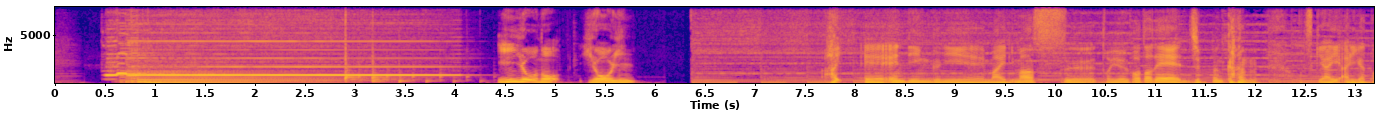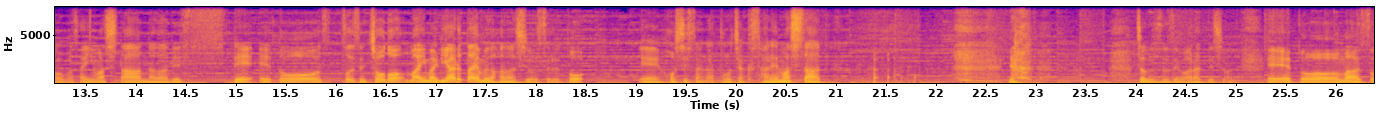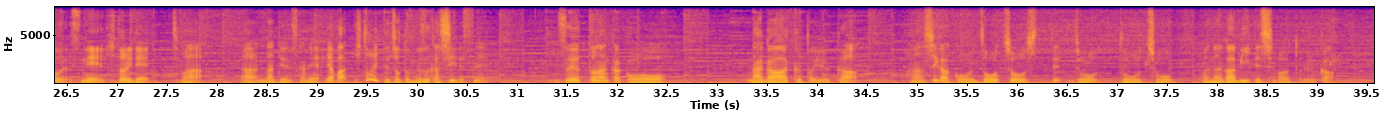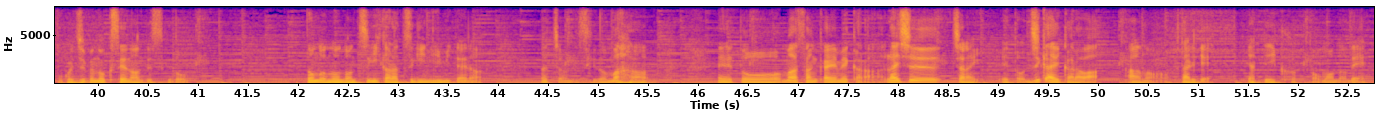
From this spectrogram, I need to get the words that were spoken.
引用の要因はい、えーエンディングに参ります。ということで、10分間お付き合いありがとうございました。灘です。で、えっ、と、そうですね、ちょうど、まあ今リアルタイムの話をすると、えー星さんが到着されました。いや、ちょっとすいません、笑ってしまう。えっ、と、まあそうですね、一人で、まあ、あなんていうんですかね、やっぱ一人ってちょっと難しいですね。ずっとなんかこう、長くというか、話がこう増長して増増長、まあ、長引いてしまうというかこれ自分の癖なんですけどどんどんどんどん次から次にみたいななっちゃうんですけどまあ えっ、とまあ3回目から来週じゃないえっ、と次回からはあの2人でやっていくことと思うので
